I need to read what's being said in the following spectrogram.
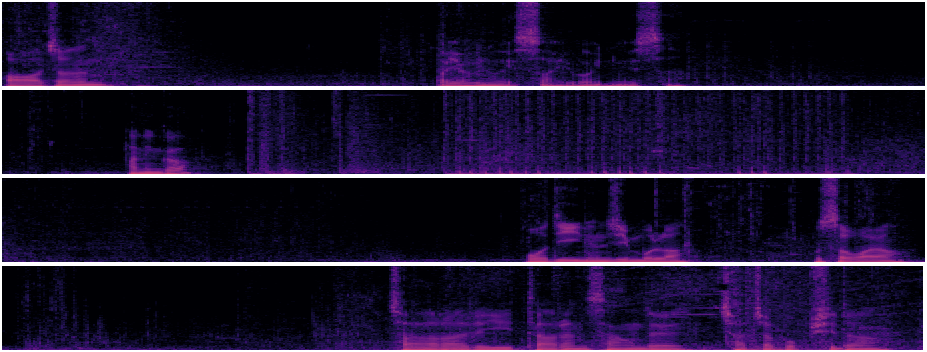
어, 저는 어, 여기 누가 있어. 여기 누가 있어. 아닌가? 어디 있는지 몰라. 무서워요. 차라리 다른 상대 찾아봅시다.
